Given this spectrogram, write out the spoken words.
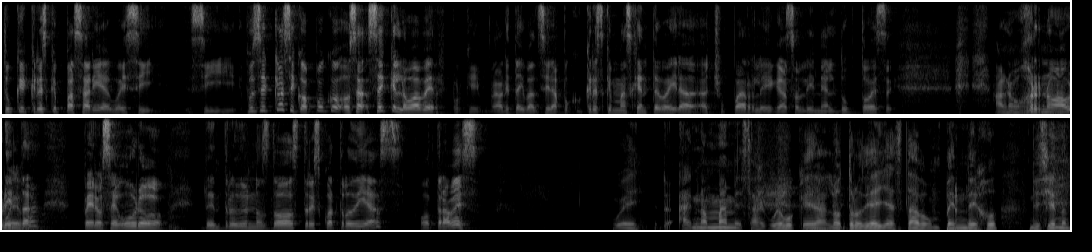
¿Tú qué crees que pasaría, güey, si, si... Pues el clásico, ¿a poco? O sea, sé que lo va a ver, porque ahorita iba a decir, ¿a poco crees que más gente va a ir a, a chuparle gasolina al ducto ese? A lo mejor no A ahorita, huevo. pero seguro dentro de unos dos, tres, cuatro días, otra vez. Güey, no mames, a huevo que al otro día ya estaba un pendejo diciendo,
